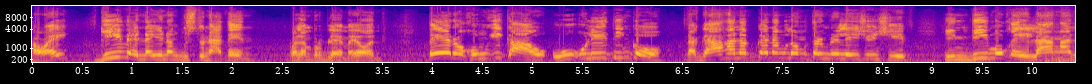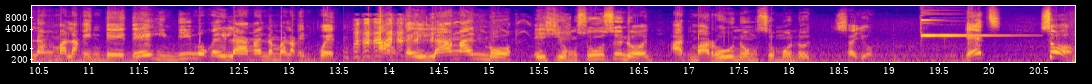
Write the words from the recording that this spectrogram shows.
Okay? Given na yun ang gusto natin. Walang problema yon. Pero kung ikaw, uulitin ko, naghahanap ka ng long-term relationship, hindi mo kailangan ng malaking dede, hindi mo kailangan ng malaking puwet. Ang kailangan mo is yung susunod at marunong sumunod sa'yo. Gets? So,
